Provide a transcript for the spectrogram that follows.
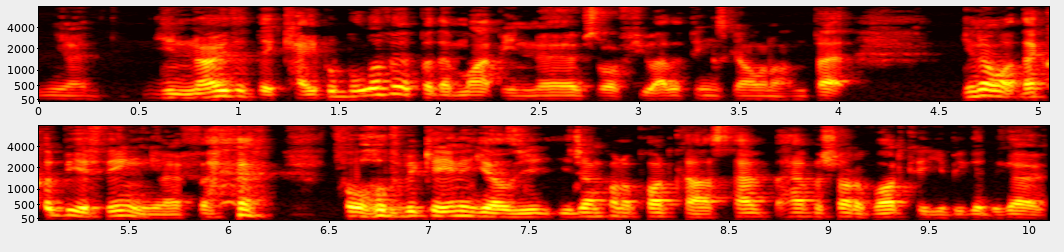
you know, you know that they're capable of it, but there might be nerves or a few other things going on. But you know what? That could be a thing. You know, for, for all the bikini girls, you, you jump on a podcast, have have a shot of vodka, you'd be good to go.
